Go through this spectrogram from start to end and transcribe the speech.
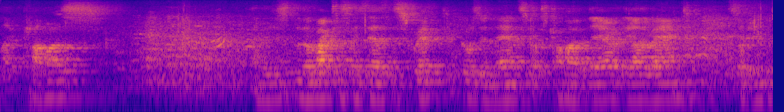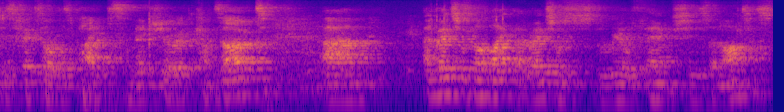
like plumbers, and just, the writer says there's the script, it goes in there, and it's got to come out there at the other end. So you could just fix all those pipes and make sure it comes out. Um, and Rachel's not like that. Rachel's the real thing. She's an artist.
